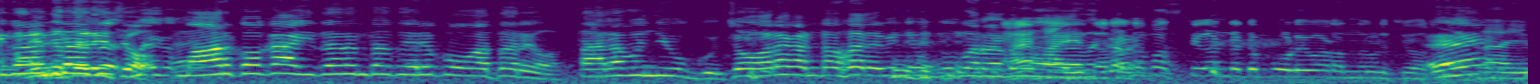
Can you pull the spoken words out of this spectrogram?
ഇത് മാർക്കൊക്കെ പോകാത്തറിയോ? തലമഞ്ഞ് ചോര കണ്ട തലമഞ്ഞ് ഉക്കും പറയാണ്ട് ഫസ്റ്റ് കണ്ടിട്ട് പൊളി പടം വിളിച്ചു ഈ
